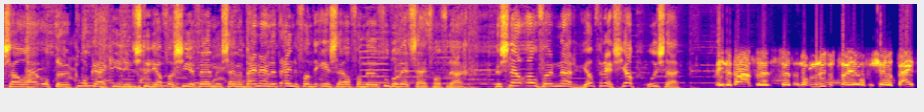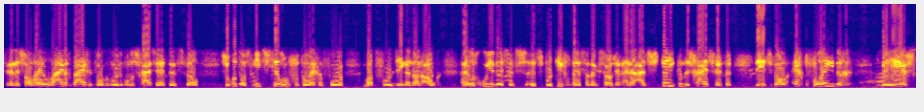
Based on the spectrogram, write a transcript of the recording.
Ik zo eh, op de klok kijk hier in de studio van CFM... zijn we bijna aan het einde van de eerste helft van de voetbalwedstrijd van vandaag. Dus snel over naar Joop Fres. Jap, hoe is het daar? Inderdaad, het is eh, nog een minuut of twee officiële tijd en er zal heel weinig bijgetrokken worden, want de scheidsrechter het spel zo goed als niet stil hoeven te leggen voor wat voor dingen dan ook. Hele goede wedstrijd, sportieve wedstrijd, ik zo zeg. En een uitstekende scheidsrechter die het spel echt volledig beheerst.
